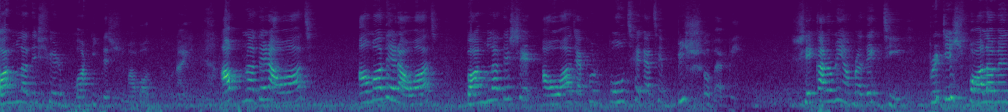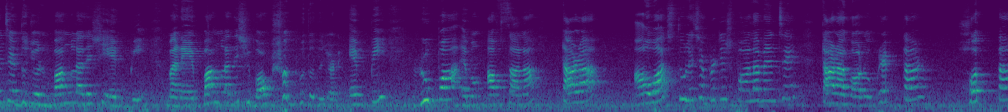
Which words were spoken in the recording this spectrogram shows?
বাংলাদেশের মাটিতে সীমাবদ্ধ নাই। আপনাদের আওয়াজ, আমাদের আওয়াজ, বাংলাদেশের আওয়াজ এখন পৌঁছে গেছে বিশ্বব্যাপী। সে কারণেই আমরা দেখছি ব্রিটিশ পার্লামেন্টের দুজন বাংলাদেশি এমপি মানে বাংলাদেশি বংশোদ্ভূত দুজন এমপি, রূপা এবং আফসানা, তারা আওয়াজ তুলেছে ব্রিটিশ পার্লামেন্টে, তারা গণগ্রেপ্তার, হত্যা,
